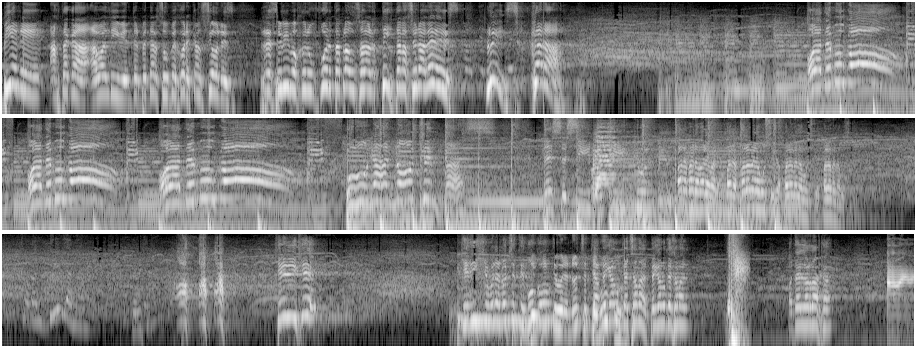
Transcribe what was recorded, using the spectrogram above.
viene hasta acá a Valdivia a interpretar sus mejores canciones. Recibimos con un fuerte aplauso al artista nacional, él es Luis Cara. ¡Hola Temuco! ¡Hola Temuco! ¡Hola Temuco! Una noche más necesito actitud. Para, para, para, para, para, párame la música, párame la música, párame la música. ¿Qué dije? ¿Qué dije? Buenas noches, Temuco. Dijiste buenas noches, Ya, Temuco. pégame un cachamal, pégame un cachamal. Patada en la raja.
